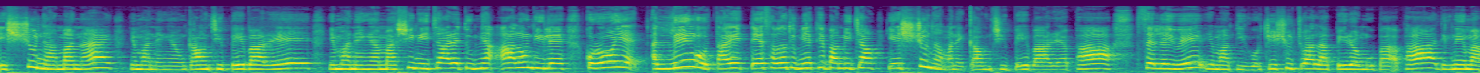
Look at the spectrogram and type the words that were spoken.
ယေရှုနာမ၌မြန်မာနိုင်ငံကိုကောင်းကြီးပေးပါတယ်မြန်မာနိုင်ငံမှာရှိနေကြတဲ့သူများအားလုံးဒီလဲကိုရောရဲ့အလင်းကိုတားရဲ့တဲဆောသူများဖြစ်ပါမိကြောင်းယေရှုနာမနဲ့ကောင်းချီးပေးပါရအဖဆက်လက်၍မြမပြည်ကိုကြည့်ရှုကြွလာပေးတော်မူပါအဖဒီနေ့မှာ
